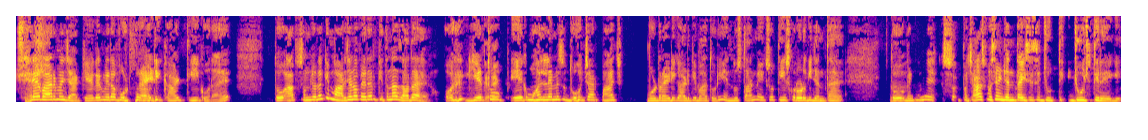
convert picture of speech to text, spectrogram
छह बार में जाके अगर मेरा वोटर आईडी कार्ड ठीक हो रहा है तो आप समझो ना कि मार्जिन ऑफ़ एरर कितना ज़्यादा है। और ये Correct. तो एक मोहल्ले में से दो चार पाँच वोटर आईडी कार्ड की बात हो रही है। हिंदुस्तान में 130 करोड़ की जनता है। तो हम्म। मेरे पचास परसेंट जनता इसी से जूझती जूझती रहेगी।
